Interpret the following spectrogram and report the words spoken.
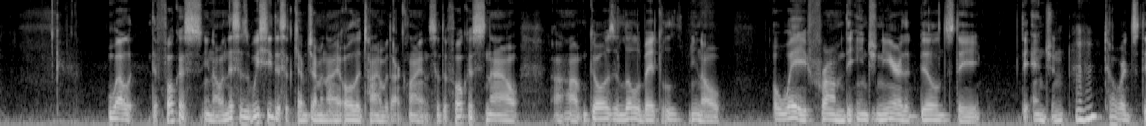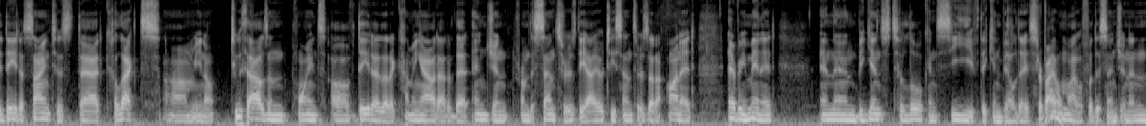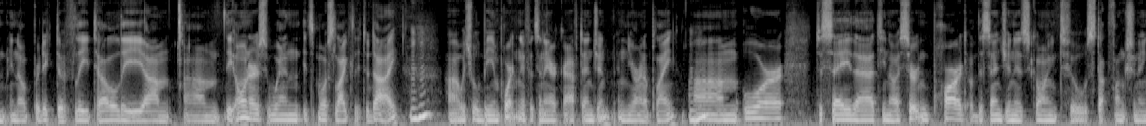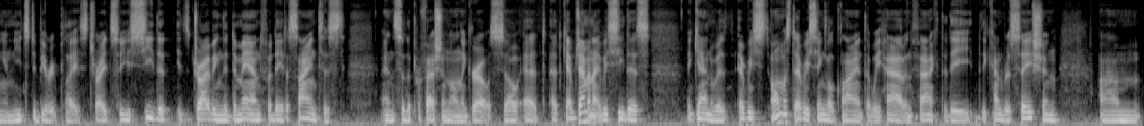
well the focus you know and this is we see this at capgemini all the time with our clients so the focus now um, goes a little bit you know away from the engineer that builds the the engine mm-hmm. towards the data scientist that collects, um, you know, 2,000 points of data that are coming out out of that engine from the sensors, the IoT sensors that are on it every minute, and then begins to look and see if they can build a survival model for this engine and you know predictively tell the um, um, the owners when it's most likely to die, mm-hmm. uh, which will be important if it's an aircraft engine and you're on a plane, mm-hmm. um, or to say that you know a certain part of this engine is going to stop functioning and needs to be replaced, right? So you see that it's driving the demand for data scientists, and so the profession only grows. So at at Capgemini we see this again with every almost every single client that we have. In fact, the the conversation um,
